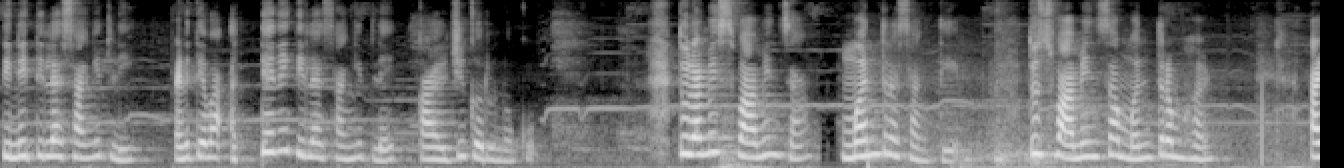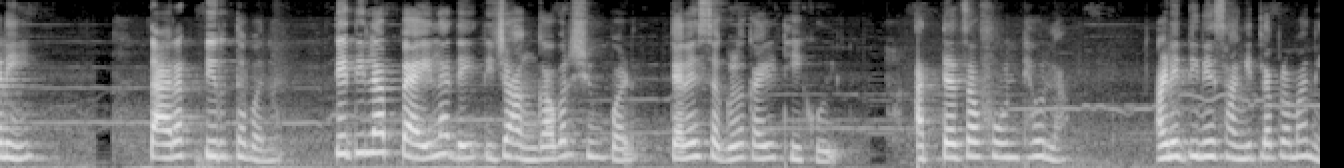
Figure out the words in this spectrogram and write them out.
तिने तिला सांगितली आणि तेव्हा आत्याने तिला सांगितले काळजी करू नको. तुला मी स्वामींचा मंत्र सांगते तू स्वामींचा मंत्र म्हण आणि तारक तीर्थ बनव ते तिला प्यायला दे तिच्या अंगावर शिंपड त्याने सगळं काही ठीक होईल. आत्याचा फोन ठेवला आणि तिने सांगितल्याप्रमाणे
